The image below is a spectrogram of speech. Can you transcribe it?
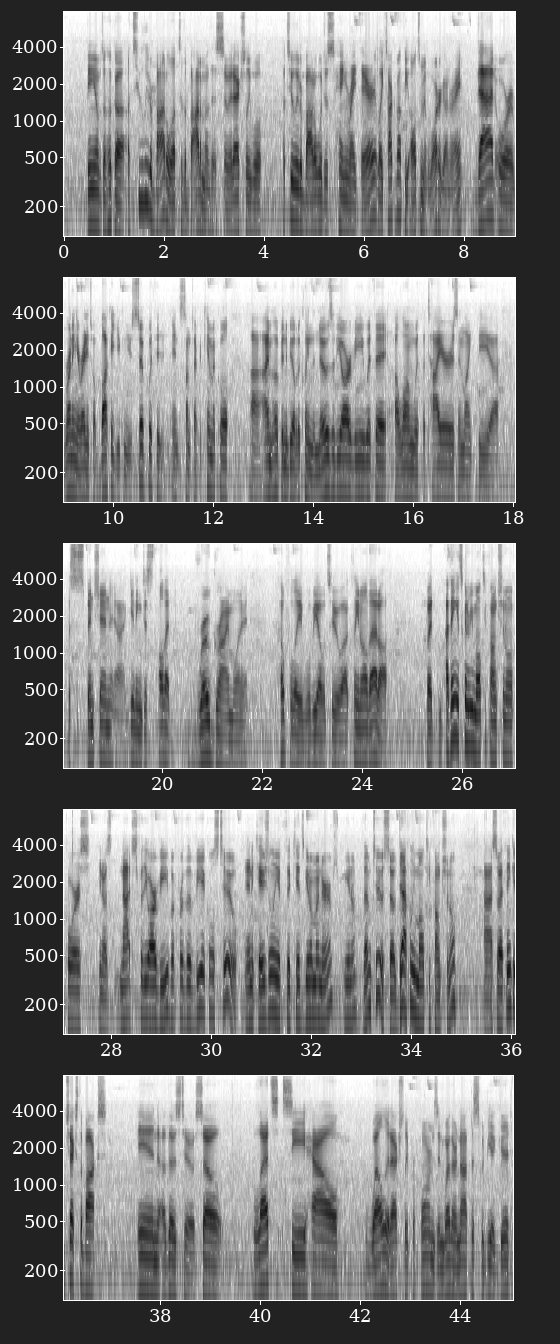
being able to hook a, a two liter bottle up to the bottom of this. So it actually will, a two liter bottle will just hang right there. Like talk about the ultimate water gun, right? That or running it right into a bucket. You can use soap with it and some type of chemical. Uh, I'm hoping to be able to clean the nose of the RV with it, along with the tires and like the, uh, the suspension, uh, getting just all that road grime on it. Hopefully we'll be able to uh, clean all that off. But I think it's going to be multifunctional, of course. You know, it's not just for the RV, but for the vehicles too. And occasionally, if the kids get on my nerves, you know, them too. So definitely multifunctional. Uh, so I think it checks the box in uh, those two. So let's see how well it actually performs and whether or not this would be a good,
